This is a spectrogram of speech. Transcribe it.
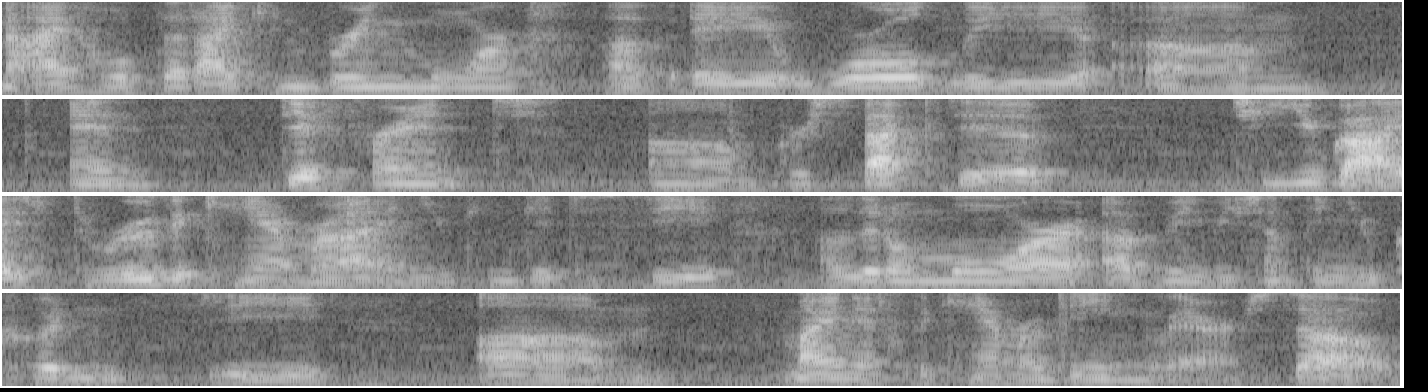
I hope that I can bring more of a worldly um, and different um, perspective to you guys through the camera and you can get to see a little more of maybe something you couldn't see um, minus the camera being there. So,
